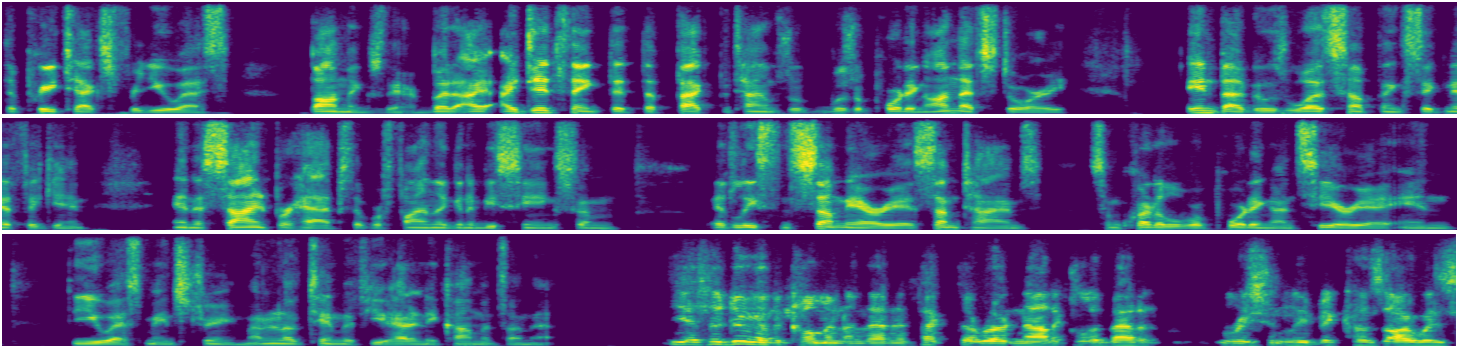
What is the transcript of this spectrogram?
the pretext for U.S. bombings there. But I, I did think that the fact the Times was reporting on that story in Baghouz was something significant and a sign, perhaps, that we're finally going to be seeing some, at least in some areas, sometimes some credible reporting on Syria in the U.S. mainstream. I don't know, Tim, if you had any comments on that. Yes, I do have a comment on that. In fact, I wrote an article about it recently because I was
